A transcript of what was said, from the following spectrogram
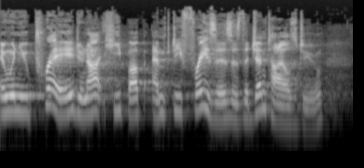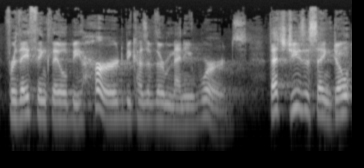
And when you pray, do not heap up empty phrases as the Gentiles do, for they think they will be heard because of their many words. That's Jesus saying, don't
